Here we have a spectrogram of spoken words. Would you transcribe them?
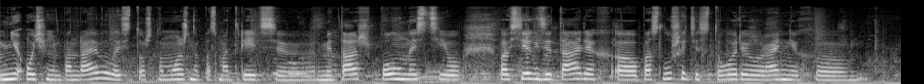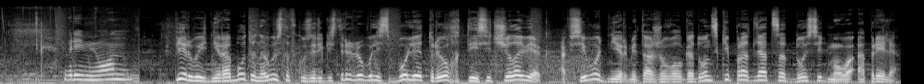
Мне очень понравилось то, что можно посмотреть э, Эрмитаж полностью, во всех деталях, э, послушать историю ранних э, времен. В первые дни работы на выставку зарегистрировались более трех тысяч человек, а всего дни Эрмитажа в Волгодонске продлятся до 7 апреля.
